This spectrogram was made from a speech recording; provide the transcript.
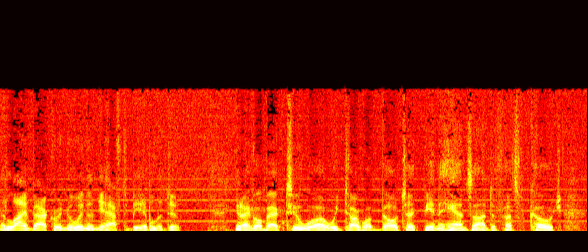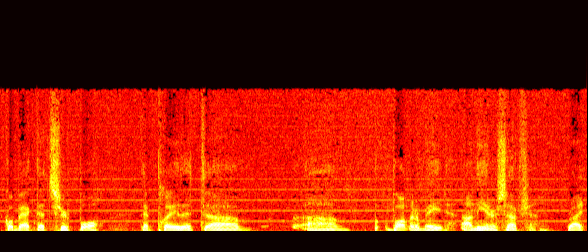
at linebacker in New England you have to be able to do. You know, I go back to uh, we talk about Belichick being a hands-on defensive coach. Go back that Super Bowl, that play that uh, uh, Butler made on the interception. Right,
